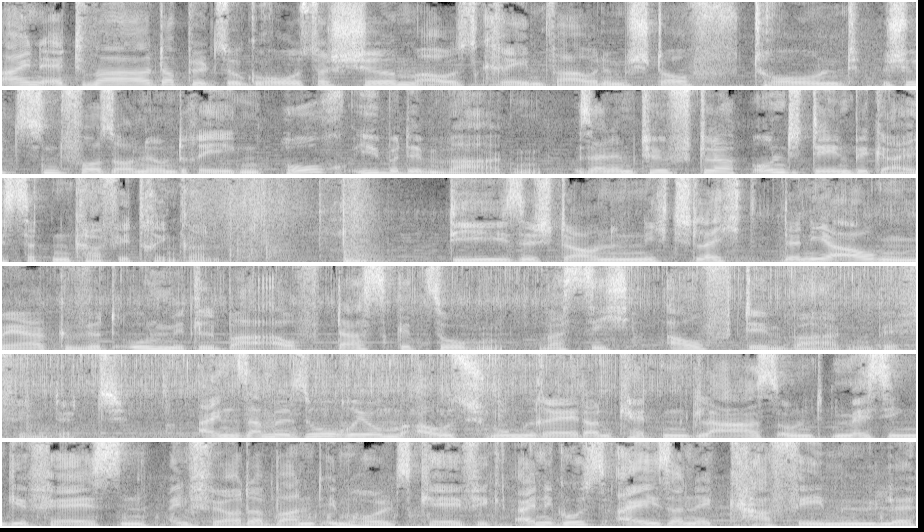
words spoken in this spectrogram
Ein etwa doppelt so großer Schirm aus cremefarbenem Stoff thront, schützend vor Sonne und Regen, hoch über dem Wagen, seinem Tüftler und den begeisterten Kaffeetrinkern. Diese staunen nicht schlecht, denn ihr Augenmerk wird unmittelbar auf das gezogen, was sich auf dem Wagen befindet. Ein Sammelsurium aus Schwungrädern, Ketten, Glas und Messinggefäßen, ein Förderband im Holzkäfig, eine gusseiserne Kaffeemühle,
